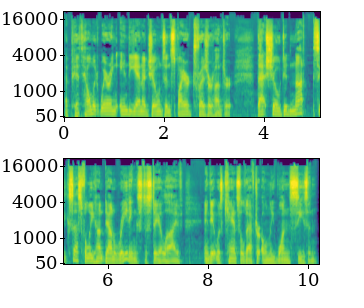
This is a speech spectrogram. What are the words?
a pith helmet wearing Indiana Jones inspired treasure hunter. That show did not successfully hunt down ratings to stay alive, and it was canceled after only one season.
